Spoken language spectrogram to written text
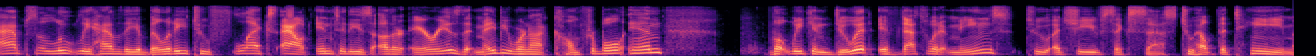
absolutely have the ability to flex out into these other areas that maybe we're not comfortable in but we can do it if that's what it means to achieve success, to help the team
